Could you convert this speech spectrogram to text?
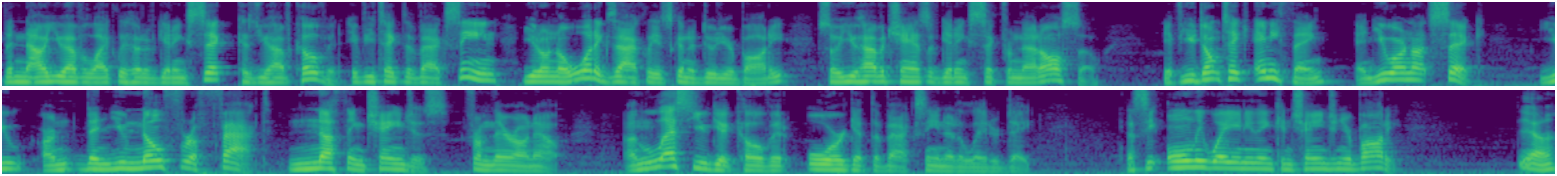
then now you have a likelihood of getting sick because you have COVID. If you take the vaccine, you don't know what exactly it's going to do to your body, so you have a chance of getting sick from that also. If you don't take anything and you are not sick, you are then you know for a fact nothing changes from there on out unless you get COVID or get the vaccine at a later date. That's the only way anything can change in your body. Yeah.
